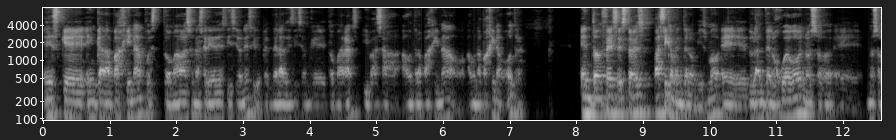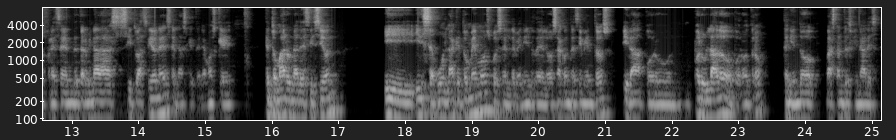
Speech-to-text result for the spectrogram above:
es que en cada página pues tomabas una serie de decisiones y depende de la decisión que tomaras ibas a, a otra página o a una página u otra. Entonces, esto es básicamente lo mismo. Eh, durante el juego nos, eh, nos, ofrecen determinadas situaciones en las que tenemos que, tomar una decisión y, y, según la que tomemos, pues el devenir de los acontecimientos irá por un, por un lado o por otro, teniendo bastantes finales.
